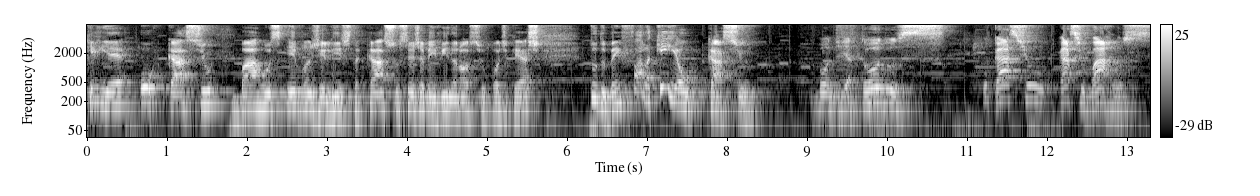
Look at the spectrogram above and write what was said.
quem é o Cássio Barros Evangelista. Cássio, seja bem-vindo ao nosso podcast. Tudo bem? Fala, quem é o Cássio? Bom dia a todos. O Cássio, Cássio Barros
